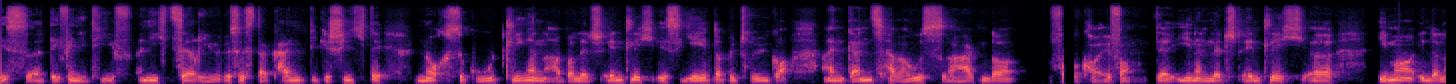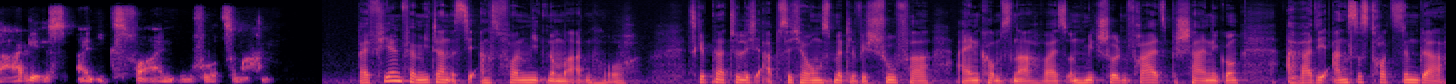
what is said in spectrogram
ist äh, definitiv nichts Seriöses. Da kann die Geschichte noch so gut klingen, aber letztendlich ist jeder Betrüger ein ganz herausragender Verkäufer, der ihnen letztendlich äh, immer in der Lage ist, ein X vor ein U vorzumachen. Bei vielen Vermietern ist die Angst vor Mietnomaden hoch. Es gibt natürlich Absicherungsmittel wie Schufa, Einkommensnachweis und Mietschuldenfreiheitsbescheinigung, aber die Angst ist trotzdem da.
